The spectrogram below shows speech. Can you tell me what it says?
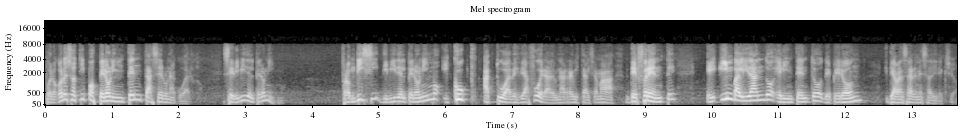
Bueno, con esos tipos Perón intenta hacer un acuerdo. Se divide el peronismo. Frondizi divide el peronismo y Cook actúa desde afuera de una revista que se llamaba De Frente, eh, invalidando el intento de Perón de avanzar en esa dirección.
